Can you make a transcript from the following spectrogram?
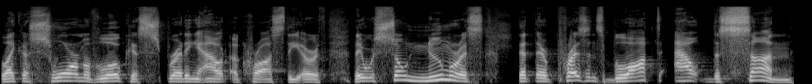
like a swarm of locusts spreading out across the earth. They were so numerous that their presence blocked out the sun,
